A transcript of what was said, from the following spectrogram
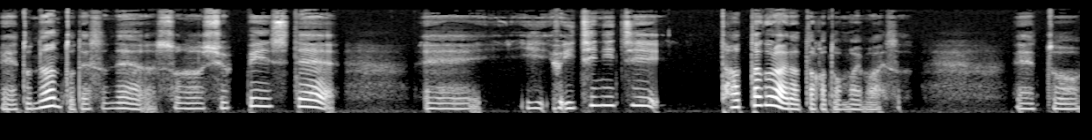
えっ、ー、となんとですねその出品してえー、1日経ったぐらいだったかと思います。えっ、ー、と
